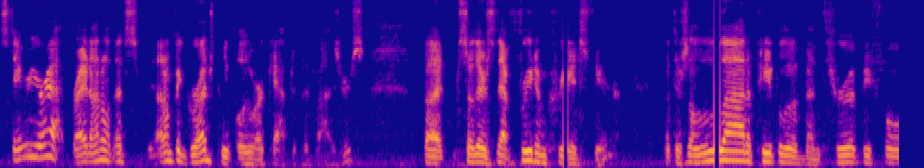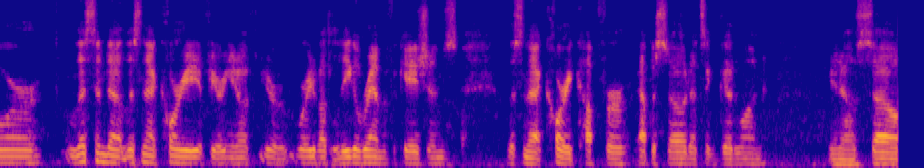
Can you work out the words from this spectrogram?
stay where you're at right? I don't that's i don't begrudge people who are captive advisors. But so there's that freedom creates fear. But there's a lot of people who have been through it before. Listen to listen to that corey if you're you know if you're worried about the legal ramifications listen to that corey kupfer episode. That's a good one you know? So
